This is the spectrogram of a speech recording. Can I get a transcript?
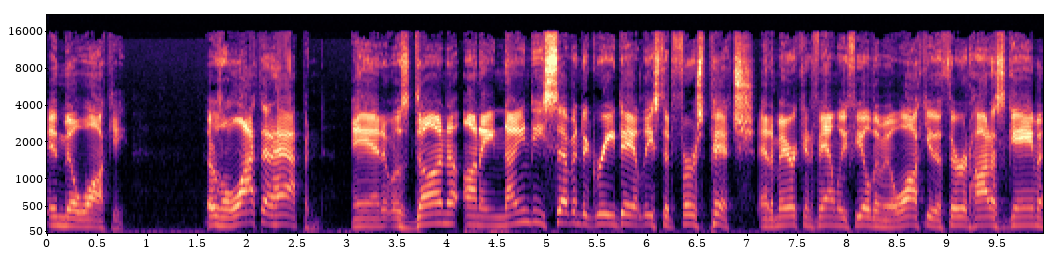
in Milwaukee. There was a lot that happened, and it was done on a 97 degree day, at least at first pitch, at American Family Field in Milwaukee, the third hottest game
